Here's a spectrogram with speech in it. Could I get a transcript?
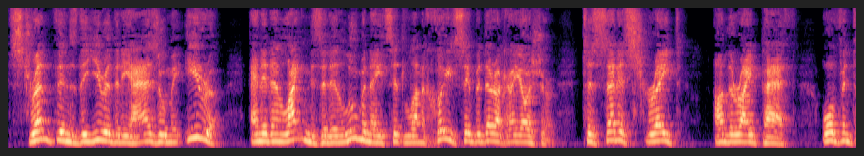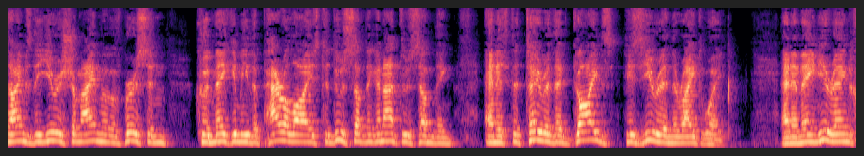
strengthens the yireh that he has, umeira, and it enlightens it, illuminates it, to set it straight on the right path. Oftentimes, the Yerushalayim of a person could make him either paralyzed to do something or not do something. And it's the Torah that guides his Yira in the right way. And. Of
